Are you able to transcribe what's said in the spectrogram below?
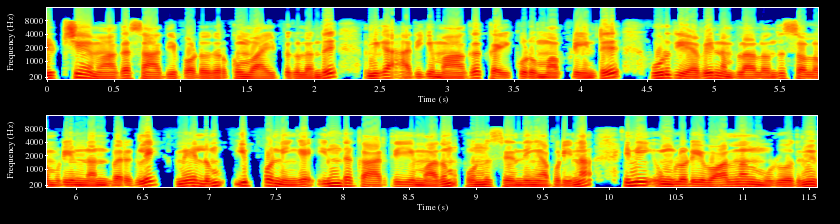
நிச்சயமாக சாத்தியப்படுவதற்கும் வாய்ப்புகள் வந்து மிக அதிகமாக கை கொடுக்கும் அப்படின்ட்டு உறுதியாகவே நம்மளால் வந்து சொல்ல முடியும் நண்பர்களே. மேலும் இப்போ நீங்கள் இந்த கார்த்திகை மாதம் ஒன்று சேர்ந்தீங்க அப்படின்னா இனி உங்களுடைய வாழ்நாள் முழுவதுமே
